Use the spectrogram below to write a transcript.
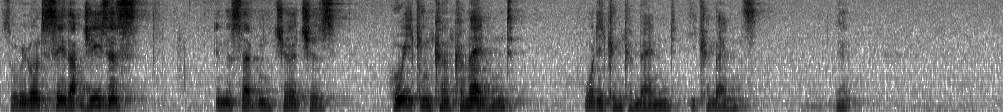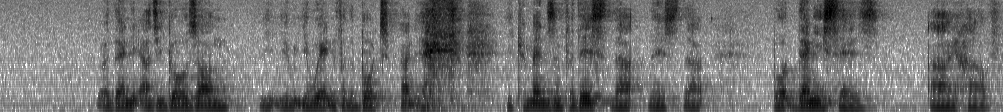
So we're going to see that Jesus in the seven churches, who he can commend, what he can commend, he commends. Yeah? But then as he goes on, you, are waiting for the but. he commends them for this, that, this, that. But then he says, I have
